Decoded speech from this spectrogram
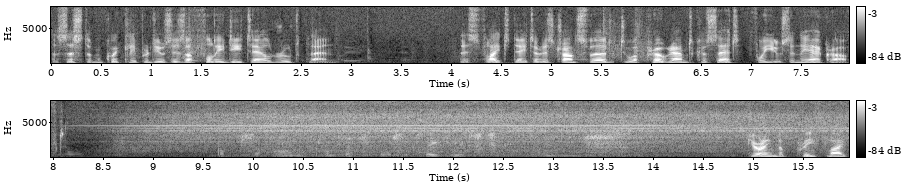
The system quickly produces a fully detailed route plan. This flight data is transferred to a programmed cassette for use in the aircraft. During the pre-flight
